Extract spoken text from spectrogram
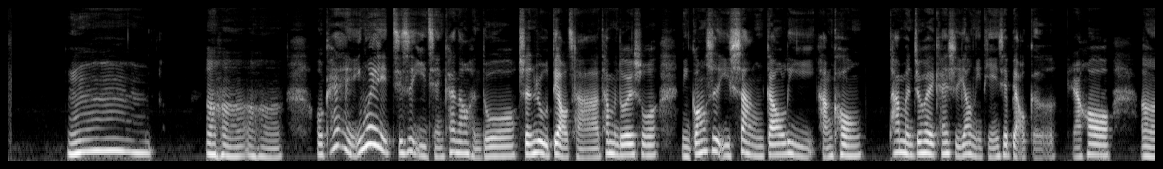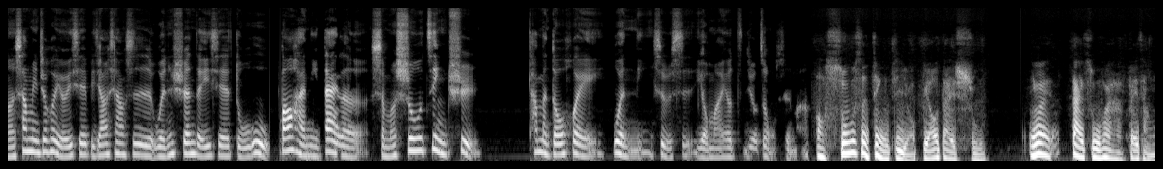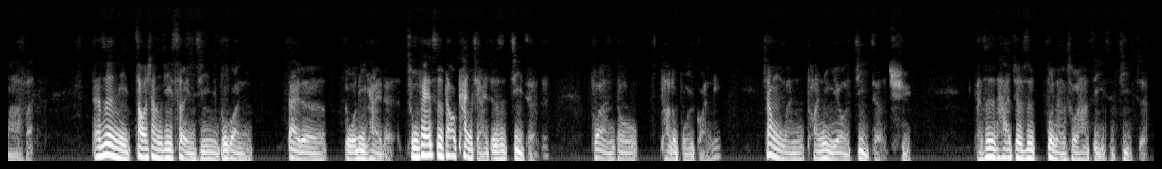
嗯，嗯哼，嗯哼，OK。因为其实以前看到很多深入调查，他们都会说，你光是一上高丽航空，他们就会开始要你填一些表格，然后，呃，上面就会有一些比较像是文宣的一些读物，包含你带了什么书进去，他们都会问你是不是有吗？有有这种事吗？哦，书是禁忌哦，不要带书。因为带书会非常麻烦，但是你照相机、摄影机，你不管带的多厉害的，除非是到看起来就是记者的，不然都他都不会管你。像我们团里也有记者去，可是他就是不能说他自己是记者，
